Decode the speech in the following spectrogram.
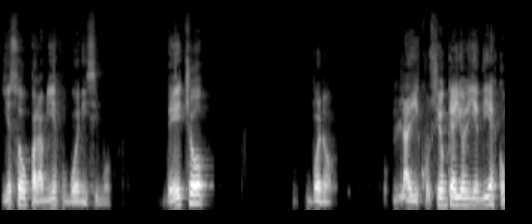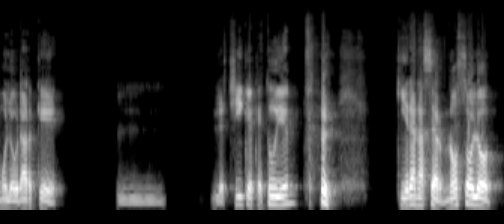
y eso para mí es buenísimo. De hecho, bueno, la discusión que hay hoy en día es cómo lograr que los chiques que estudien quieran hacer no solo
